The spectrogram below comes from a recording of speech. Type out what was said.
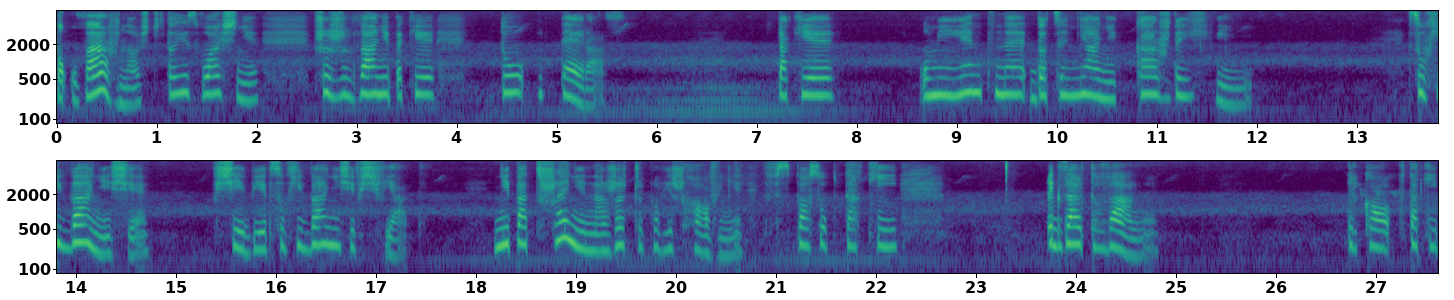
Bo uważność to jest właśnie przeżywanie takie tu i teraz. Takie umiejętne docenianie każdej chwili. Wsłuchiwanie się w siebie, wsłuchiwanie się w świat. Nie patrzenie na rzeczy powierzchownie w sposób taki egzaltowany, tylko w taki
